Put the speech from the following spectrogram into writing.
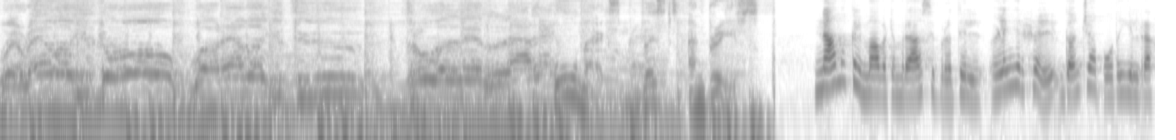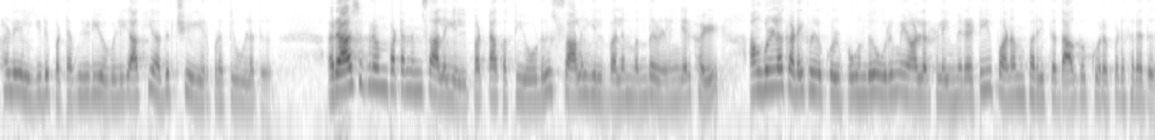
Wherever you go, whatever you do, throw a little at it. Omax, Vest and Briefs. நாமக்கல் மாவட்டம் ராசிபுரத்தில் இளைஞர்கள் கஞ்சா போதையில் ரகளையில் ஈடுபட்ட வீடியோ வெளியாகி அதிர்ச்சியை ஏற்படுத்தியுள்ளது ராசிபுரம் பட்டணம் சாலையில் பட்டாக்கத்தியோடு சாலையில் வலம் வந்த இளைஞர்கள் அங்குள்ள கடைகளுக்குள் புகுந்து உரிமையாளர்களை மிரட்டி பணம் பறித்ததாக கூறப்படுகிறது.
